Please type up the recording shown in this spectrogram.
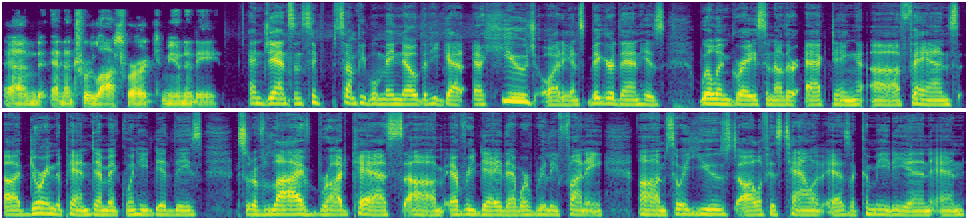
and and a true loss for our community. And Jansen, some, people may know that he got a huge audience, bigger than his Will and Grace and other acting uh, fans uh, during the pandemic when he did these sort of live broadcasts um, every day that were really funny. Um, so he used all of his talent as a comedian, and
